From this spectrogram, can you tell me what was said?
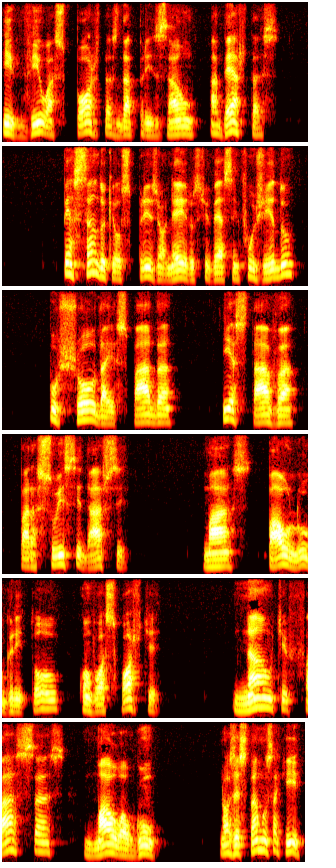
e viu as portas da prisão abertas Pensando que os prisioneiros tivessem fugido, puxou da espada e estava para suicidar-se. Mas Paulo gritou com voz forte: Não te faças mal algum, nós estamos aqui.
